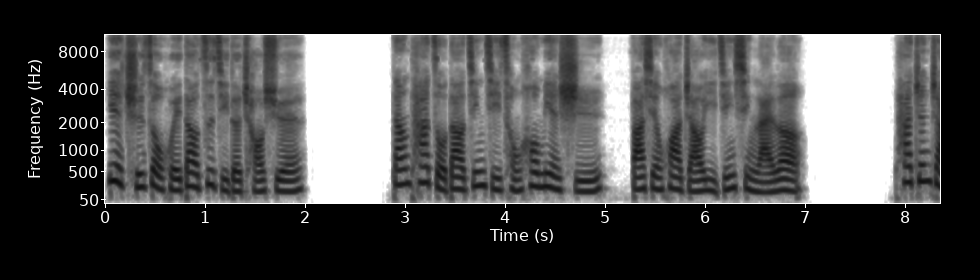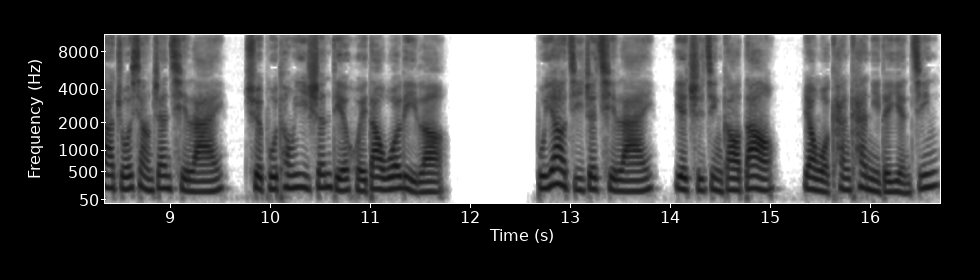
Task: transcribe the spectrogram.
叶池走回到自己的巢穴。当他走到荆棘丛后面时，发现画爪已经醒来了。他挣扎着想站起来，却扑通一声跌回到窝里了。不要急着起来，叶池警告道：“让我看看你的眼睛。”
